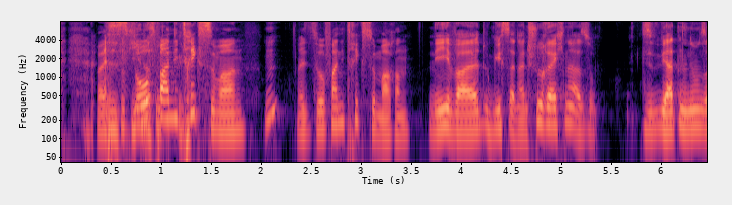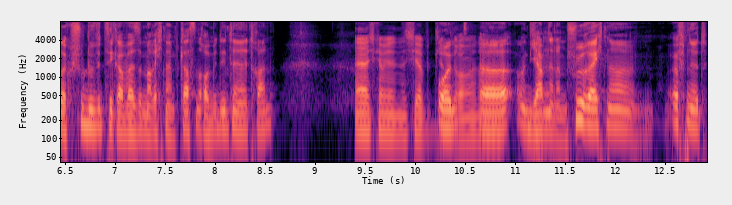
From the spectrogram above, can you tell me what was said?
Weil Es so Mal waren, die Tricks zu machen. Hm? Weil es so waren, die Tricks zu machen. nee, weil du gehst an deinen Schulrechner, also wir hatten in unserer Schule witzigerweise mal Rechner im Klassenraum mit Internet dran. Ja, ich kann mir nicht. Ich hab, Und, äh, und die haben dann am Schulrechner öffnet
